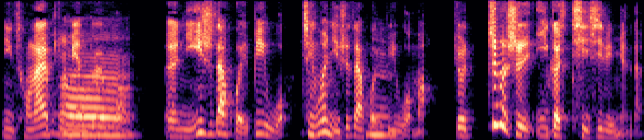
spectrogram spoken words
你从来不面对我，呃，你一直在回避我。请问你是在回避我吗？就这个是一个体系里面的，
